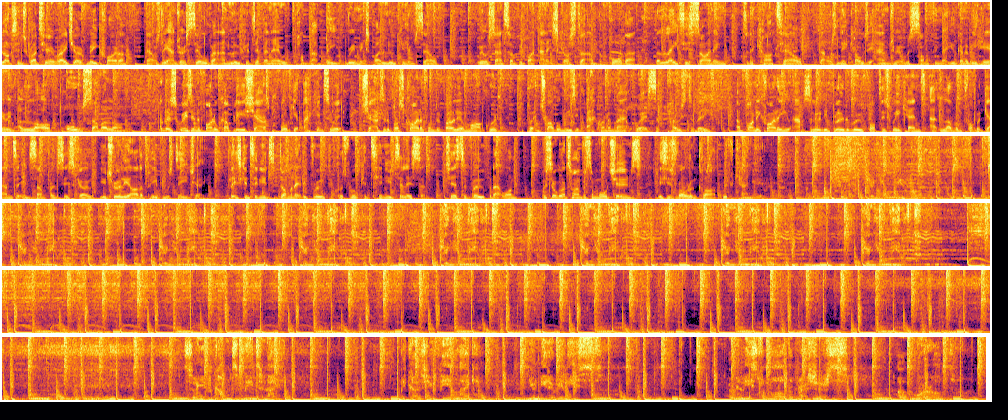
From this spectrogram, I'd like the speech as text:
You're locked into Kryteria Radio with me, Kryder. That was Leandro Silva and Luca Debonaire with Pump That Beat, remixed by Luca himself. We also had something by Alex Guesta, and before that, the latest signing to the cartel, that was Nicole D'Andrea, was something that you're going to be hearing a lot of all summer long. I'm going to squeeze in the final couple of your shouts before we get back into it. Shout out to the boss Kryder from Devolia Markwood putting trouble music back on a map where it's supposed to be. And finally, Kryder, you absolutely blew the roof off this weekend at Love and Propaganda in San Francisco. You truly are the people's DJ. Please continue to dominate the groove because we'll continue to listen. Cheers to Vu for that one. We've still got time for some more tunes. This is Roland Clark with Can You. world.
